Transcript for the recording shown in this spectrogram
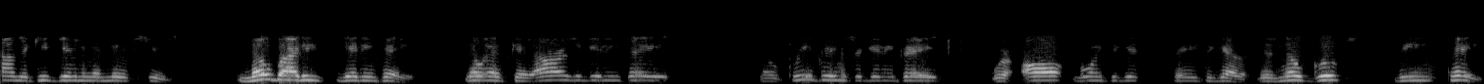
time they keep giving them a new excuse. Nobody's getting paid. No SKRs are getting paid. No pre-agreements are getting paid. We're all going to get paid together. There's no groups being paid.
